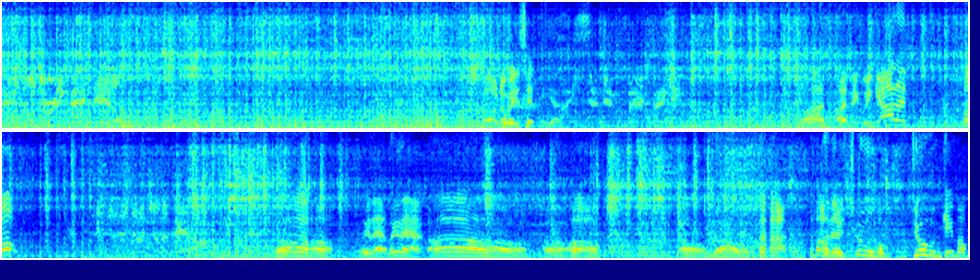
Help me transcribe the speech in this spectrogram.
There's no turning back now. Oh, nobody's hit me yet. Come on, I think we got it. Oh, oh, look at that, look at that. Oh, oh, oh, oh no. oh, there's two of them. Two of them came up.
